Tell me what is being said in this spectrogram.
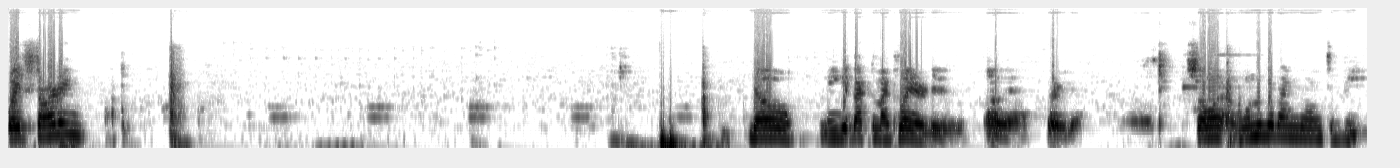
Wait, starting? No, let me get back to my player, dude. Oh yeah, there we go. So I wonder what I'm going to be.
